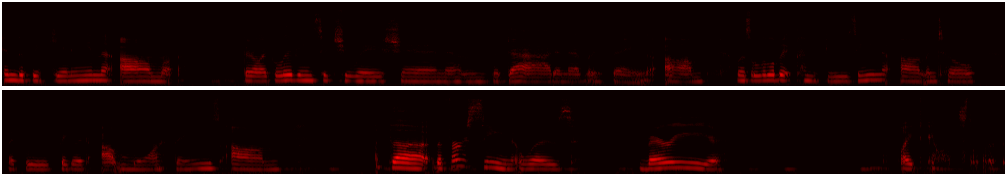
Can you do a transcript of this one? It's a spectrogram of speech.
in the beginning, um, their like living situation and the dad and everything um, was a little bit confusing um, until like we figured out more things. Um, the the first scene was very like what's the word?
